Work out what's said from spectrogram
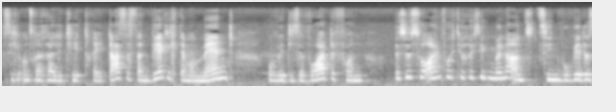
sich unsere Realität dreht. Das ist dann wirklich der Moment, wo wir diese Worte von, es ist so einfach, die richtigen Männer anzuziehen, wo wir das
